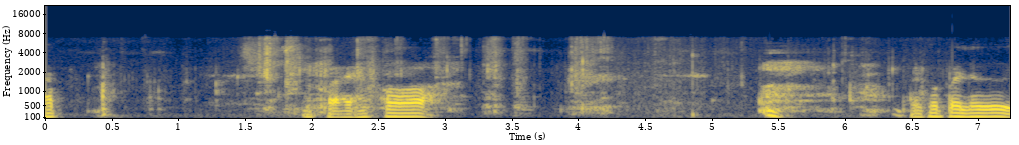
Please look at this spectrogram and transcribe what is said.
ครับ ไปให้พอใส่เข้าไปเลย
